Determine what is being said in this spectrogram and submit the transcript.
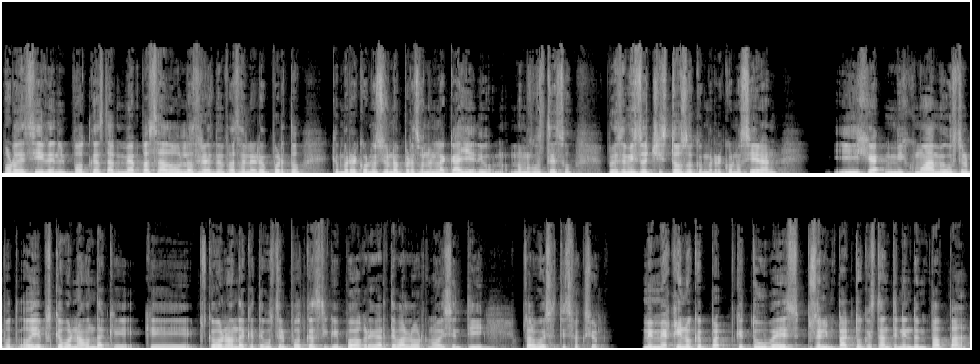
por decir en el podcast, me ha pasado, la otra vez me pasó en el aeropuerto, que me reconoció una persona en la calle, digo, no, me gusta eso, pero se me hizo chistoso que me reconocieran y me dijo, ah, me gusta el podcast. Oye, pues qué buena onda que, que, pues qué buena onda que te guste el podcast y que puedo agregarte valor, ¿no? Y sentí pues, algo de satisfacción. Me imagino que, que tú ves pues, el impacto que están teniendo en Papa.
